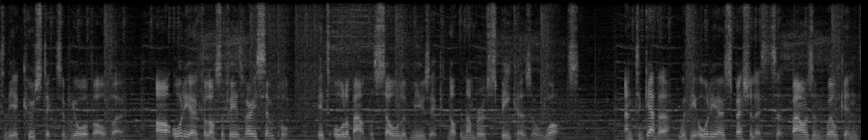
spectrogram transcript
to the acoustics of your Volvo. Our audio philosophy is very simple. It's all about the soul of music, not the number of speakers or watts. And together with the audio specialists at Bowers & Wilkins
